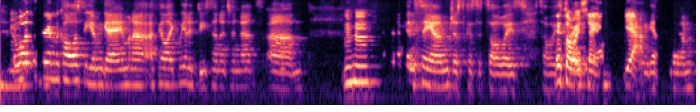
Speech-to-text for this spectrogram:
mm-hmm. it was a Graham Coliseum game, and I, I, feel like we had a decent attendance. Um, mm-hmm. And Sam, just because it's always it's always it's always Sam, yeah. Sam.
